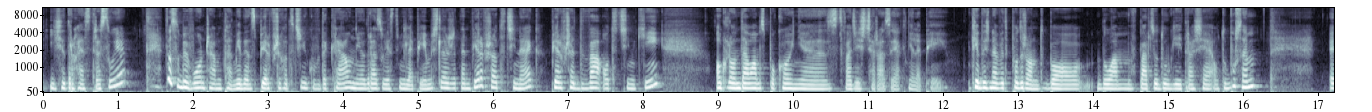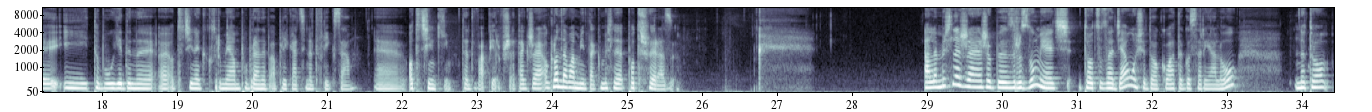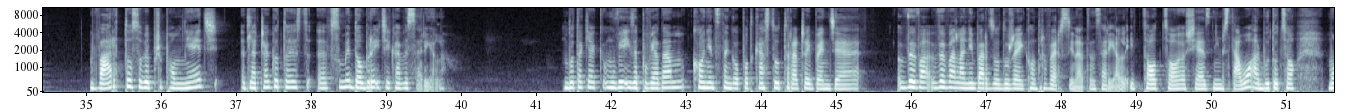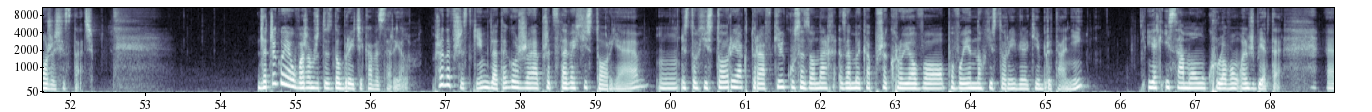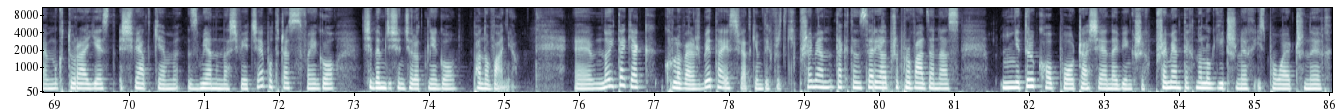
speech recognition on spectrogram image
i się trochę stresuję, to sobie włączam tam jeden z pierwszych odcinków The Crown i od razu jest mi lepiej. Myślę, że ten pierwszy odcinek, pierwsze dwa odcinki oglądałam spokojnie z 20 razy, jak nie lepiej. Kiedyś nawet pod rząd, bo byłam w bardzo długiej trasie autobusem I to był jedyny e, odcinek, który miałam pobrany w aplikacji Netflixa. E, odcinki, te dwa pierwsze. Także oglądałam je tak, myślę, po trzy razy. Ale myślę, że żeby zrozumieć to, co zadziało się dookoła tego serialu, no to warto sobie przypomnieć, dlaczego to jest e, w sumie dobry i ciekawy serial. Bo tak jak mówię i zapowiadam, koniec tego podcastu to raczej będzie wywa wywalanie bardzo dużej kontrowersji na ten serial i to, co się z nim stało, albo to, co może się stać. Dlaczego ja uważam, że to jest dobry i ciekawy serial? Przede wszystkim dlatego, że przedstawia historię. Mm, jest to historia, która w kilku sezonach zamyka przekrojowo powojenną historię Wielkiej Brytanii, jak i samą królową Elżbietę, która jest świadkiem zmian na świecie podczas swojego 70-letniego panowania. No i tak jak królowa Elżbieta jest świadkiem tych wszystkich przemian, tak ten serial przeprowadza nas nie tylko po czasie największych przemian technologicznych i społecznych,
